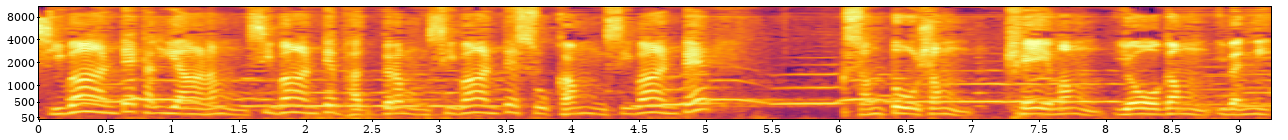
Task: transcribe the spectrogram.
శివ అంటే కళ్యాణం శివ అంటే భద్రం శివ అంటే సుఖం శివ అంటే సంతోషం క్షేమం యోగం ఇవన్నీ.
